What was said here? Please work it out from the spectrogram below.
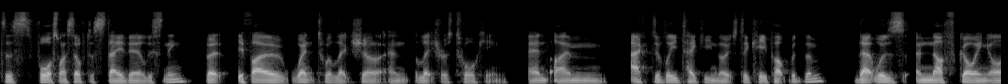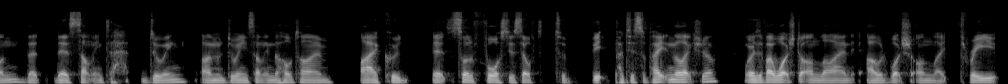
to force myself to stay there listening. But if I went to a lecture and the lecturer is talking and I'm actively taking notes to keep up with them, that was enough going on that there's something to doing. I'm doing something the whole time. I could it sort of force yourself to be, participate in the lecture Whereas if I watched it online, I would watch it on like three,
